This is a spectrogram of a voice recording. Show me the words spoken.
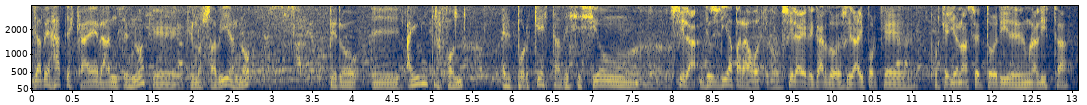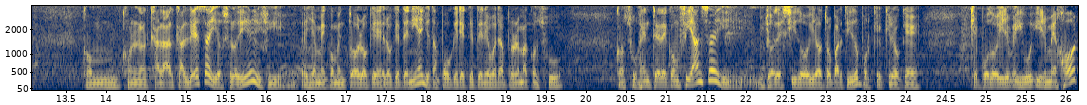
ya dejaste caer antes, ¿no? Que, que no sabías, ¿no? Pero eh, hay un trasfondo el por qué esta decisión sí la, de un día para otro. Sí la hay, Ricardo, sí la hay porque, porque yo no acepto ir en una lista con, con la, la, alcaldesa y yo se lo dije y si ella me comentó lo que, lo que tenía, yo tampoco quería que tuviera problemas con su, con su gente de confianza y yo decido ir a otro partido porque creo que, que puedo ir, ir mejor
